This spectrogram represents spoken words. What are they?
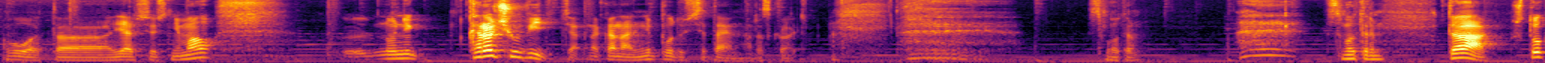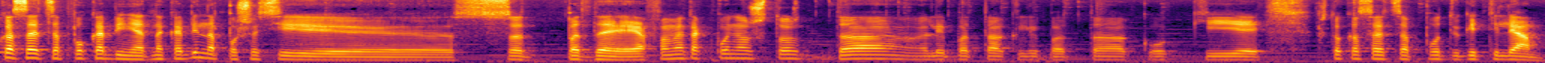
Вот, э, я все снимал. Э, Ну, не... Короче, увидите на канале, не буду все тайны раскрывать. Смотрим. Смотрим. Так, что касается по кабине. Одна кабина по шасси э, с PDF, я так понял, что да, либо так, либо так, окей. Что касается по двигателям.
